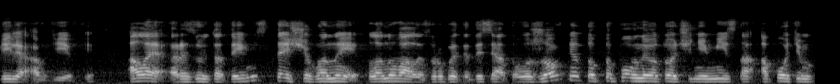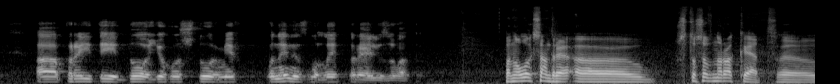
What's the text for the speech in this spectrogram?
біля Авдіївки. Але результативність, те, що вони планували зробити 10 жовтня, тобто повне оточення міста, а потім а, прийти до його штурмів, вони не змогли реалізувати. Пане Олександре, е, стосовно ракет, е,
